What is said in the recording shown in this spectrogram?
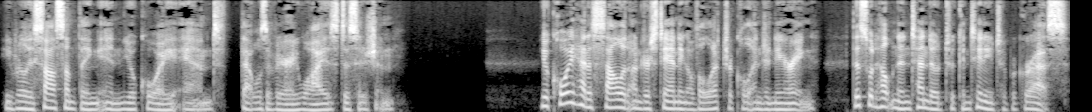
he really saw something in Yokoi, and that was a very wise decision. Yokoi had a solid understanding of electrical engineering. This would help Nintendo to continue to progress.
